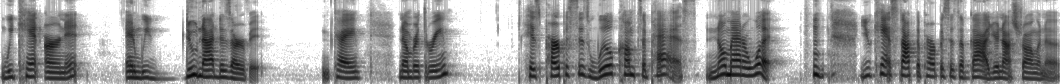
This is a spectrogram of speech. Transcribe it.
we can't earn it, and we do not deserve it. Okay. Number three, his purposes will come to pass no matter what. you can't stop the purposes of God. You're not strong enough.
